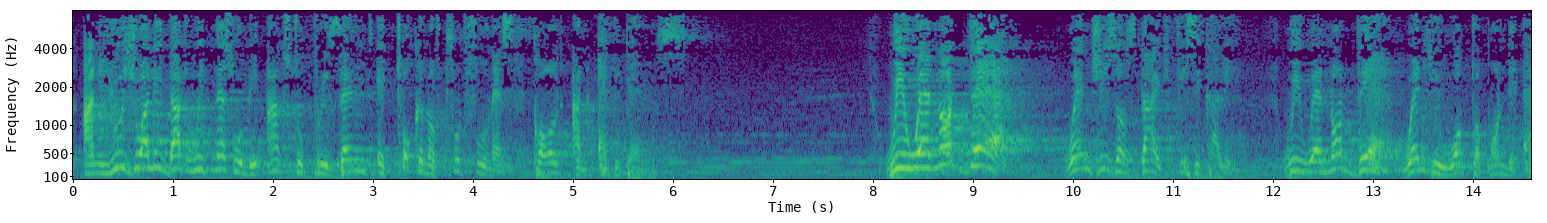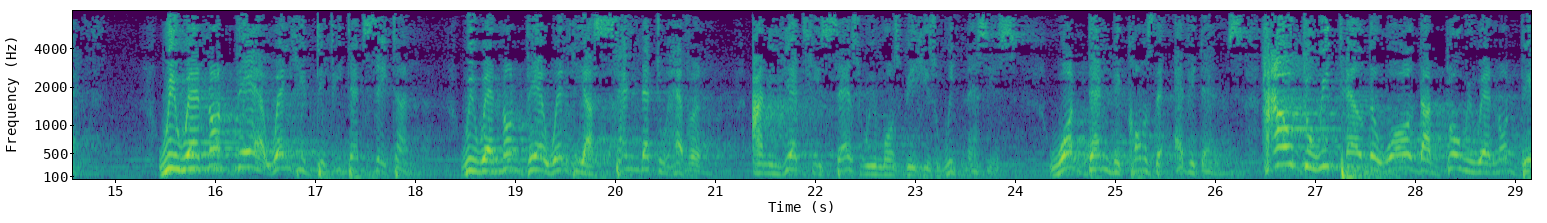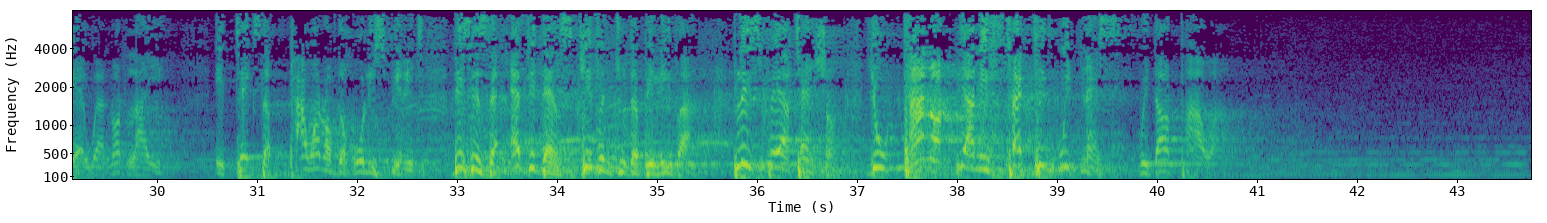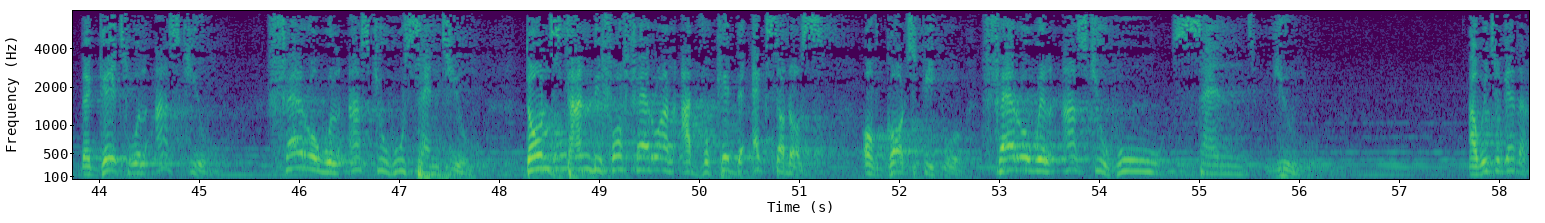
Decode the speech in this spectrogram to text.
And usually that witness will be asked to present a token of truthfulness called an evidence. We were not there when Jesus died physically. We were not there when he walked upon the earth. We were not there when he defeated Satan. We were not there when he ascended to heaven. And yet he says we must be his witnesses. What then becomes the evidence? How do we tell the world that though we were not there, we are not lying? It takes the power of the Holy Spirit. This is the evidence given to the believer. Please pay attention. You cannot be an effective witness without power. The gates will ask you. Pharaoh will ask you who sent you. Don't stand before Pharaoh and advocate the exodus of God's people, Pharaoh will ask you who sent you. Are we together?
